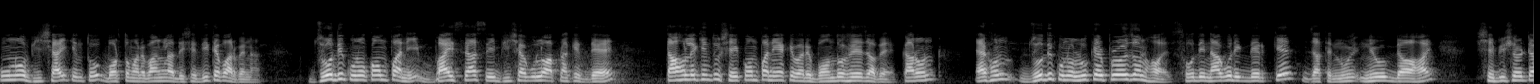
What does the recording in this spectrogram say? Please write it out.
কোনো ভিসাই কিন্তু বর্তমানে বাংলাদেশে দিতে পারবে না। যদি কোনো কোম্পানি বাই চান্স এই ভিসাগুলো আপনাকে দেয়, তাহলে কিন্তু সেই কোম্পানি একেবারে বন্ধ হয়ে যাবে। কারণ এখন যদি কোনো লোকের প্রয়োজন হয়, সৌদি নাগরিকদেরকে যাতে নিয়োগ দেওয়া হয়, সে বিষয়টা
